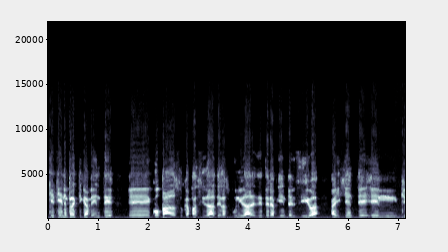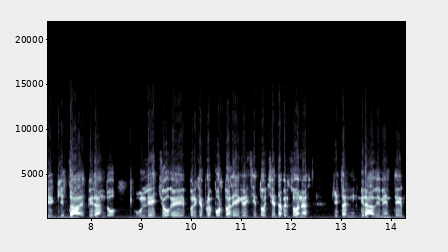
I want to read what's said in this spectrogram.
que tienen prácticamente eh, copada su capacidad de las unidades de terapia intensiva. Hay gente en, que, está esperando un lecho, eh, por ejemplo en Porto Alegre hay 180 personas que están gravemente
